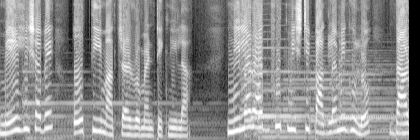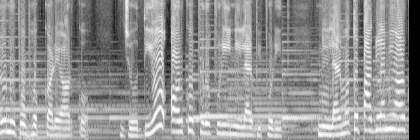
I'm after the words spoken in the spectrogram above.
মেয়ে হিসাবে অতি মাত্রার রোম্যান্টিক নীলা। নীলার অদ্ভুত মিষ্টি পাগলামিগুলো দারুণ উপভোগ করে অর্ক। যদিও অর্ক পুরোপুরি নীলার বিপরীত। নীলার মতো পাগলামি অর্ক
